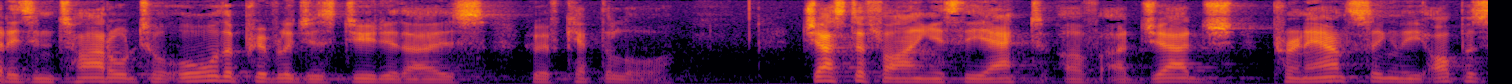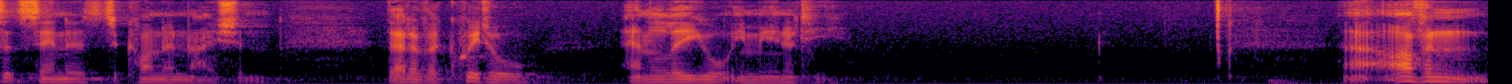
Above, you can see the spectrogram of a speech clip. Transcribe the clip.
but is entitled to all the privileges due to those who have kept the law. Justifying is the act of a judge pronouncing the opposite sentence to condemnation, that of acquittal and legal immunity. Uh, I often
